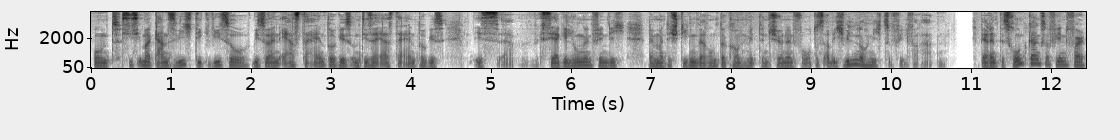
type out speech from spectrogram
und es ist immer ganz wichtig, wie so, wie so ein erster Eindruck ist. Und dieser erste Eindruck ist, ist äh, sehr gelungen, finde ich, wenn man die Stiegen da runterkommt mit den schönen Fotos. Aber ich will noch nicht zu viel verraten. Während des Rundgangs auf jeden Fall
